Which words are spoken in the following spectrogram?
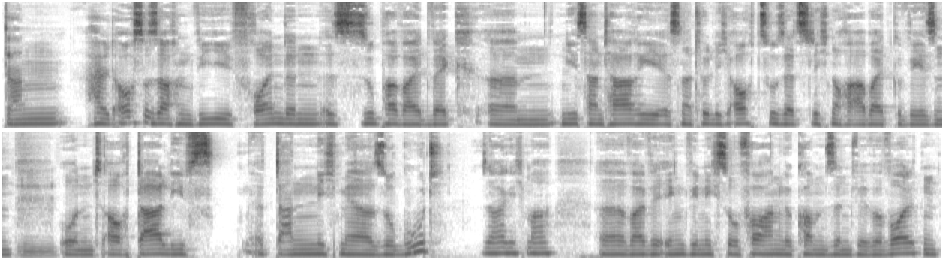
dann halt auch so Sachen wie Freundin ist super weit weg, ähm, Nisantari ist natürlich auch zusätzlich noch Arbeit gewesen mhm. und auch da lief's dann nicht mehr so gut, sage ich mal, äh, weil wir irgendwie nicht so vorangekommen sind, wie wir wollten.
